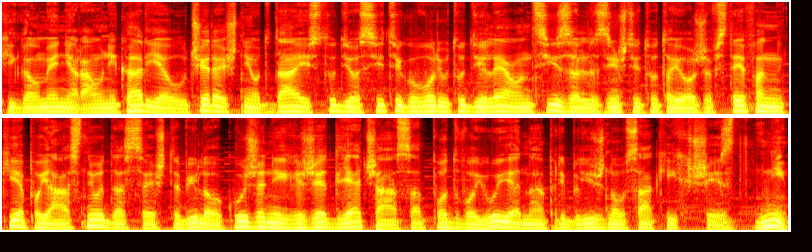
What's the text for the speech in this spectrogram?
ki ga omenja ravnikar, je v včerajšnji oddaji Studio City govoril tudi Leon Cizel z inštituta Jožef Stefan, ki je pojasnil, da se število okuženih že dlje časa podvojuje na približno vsakih šest dni.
